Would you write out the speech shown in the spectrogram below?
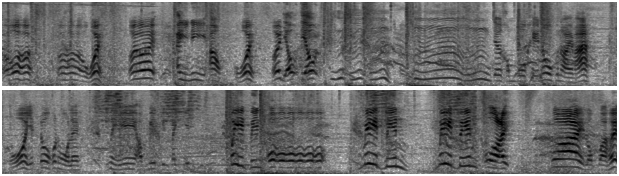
โอ้โอ้โอ้โอ้ย โอ้ยไอ้นี่ เอ้าโอ้ยเฮ้ย เดี๋ยวเดี๋ยวเจอคอมโบเคโน่กูหน่อยมา โอ้ยยัดโดโคตรโหดเลย นี่ เอามีดบินไปกิน มีดบิน โอ้โอ้โอ้โอ้มีดบิน มีดบิน โอ้ยโอ้ยหลบว่ะ เฮ้ย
